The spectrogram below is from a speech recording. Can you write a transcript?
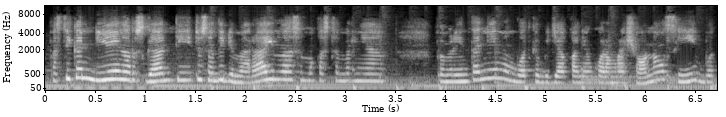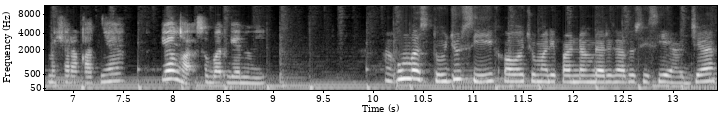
Pasti kan dia yang harus ganti, terus nanti dimarahin lah sama customernya. Pemerintah nih membuat kebijakan yang kurang rasional sih buat masyarakatnya. Ya nggak, Sobat Genly? Aku nggak setuju sih kalau cuma dipandang dari satu sisi aja.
